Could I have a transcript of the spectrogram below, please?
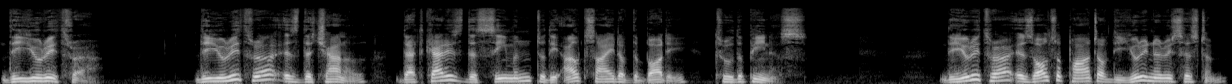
The urethra. The urethra is the channel that carries the semen to the outside of the body through the penis. The urethra is also part of the urinary system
